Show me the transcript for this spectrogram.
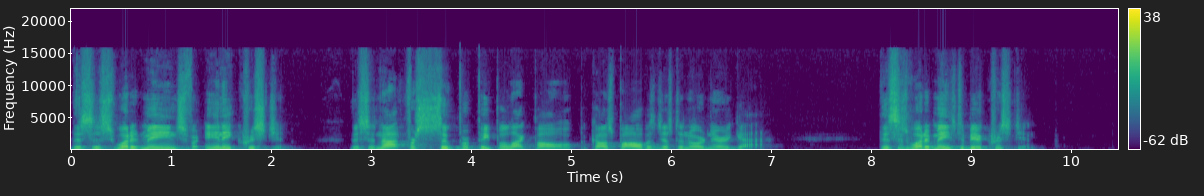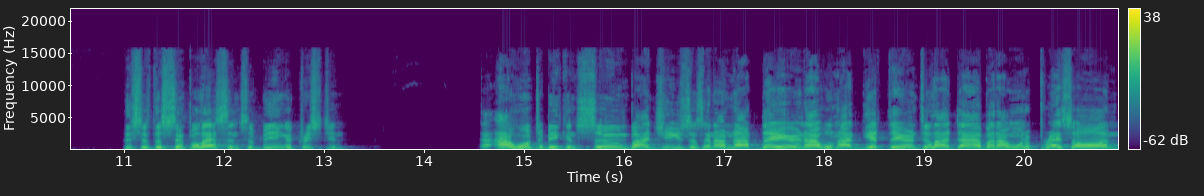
This is what it means for any Christian. This is not for super people like Paul, because Paul was just an ordinary guy. This is what it means to be a Christian. This is the simple essence of being a Christian. I want to be consumed by Jesus, and I'm not there, and I will not get there until I die, but I want to press on.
